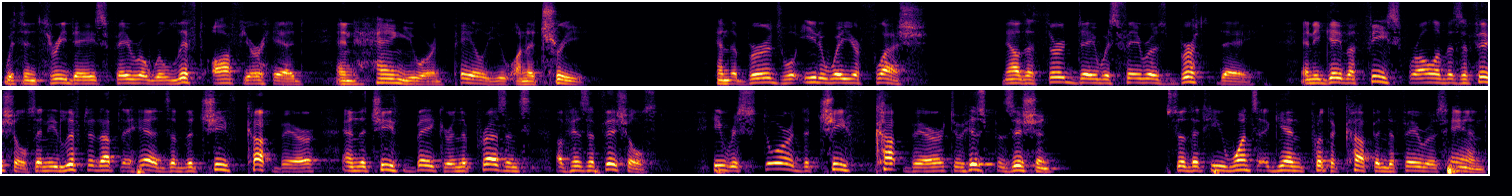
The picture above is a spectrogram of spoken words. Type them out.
Within three days, Pharaoh will lift off your head and hang you or impale you on a tree. And the birds will eat away your flesh. Now, the third day was Pharaoh's birthday, and he gave a feast for all of his officials. And he lifted up the heads of the chief cupbearer and the chief baker in the presence of his officials he restored the chief cupbearer to his position so that he once again put the cup into Pharaoh's hand.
